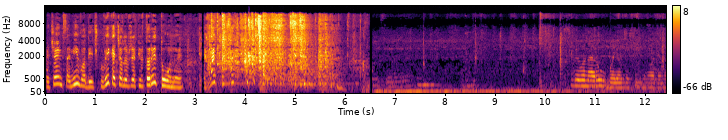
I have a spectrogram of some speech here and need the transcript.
Качаємо самі водичку. Викачали вже півтори тони. Вона руба якось відгадана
